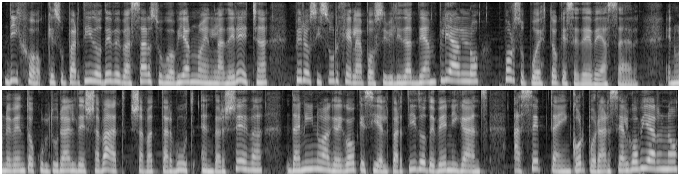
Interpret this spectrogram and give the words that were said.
dijo que su partido debe basar su gobierno en la derecha, pero si surge la posibilidad de ampliarlo, por supuesto que se debe hacer. En un evento cultural de Shabbat, Shabbat Tarbut, en Beersheba, Danino agregó que si el partido de Benny Gantz acepta incorporarse al gobierno,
